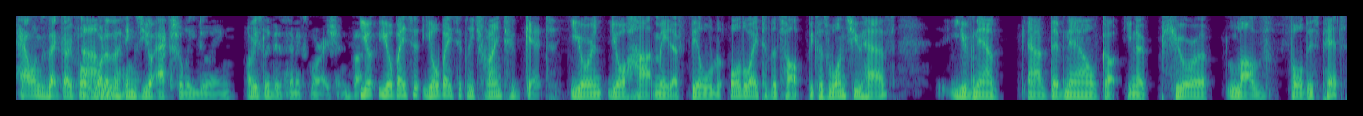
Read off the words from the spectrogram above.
How long does that go for? what are Um, the things you're actually doing? Obviously there's some exploration, but You're you're basic you're basically trying to get your your heart meter filled all the way to the top because once you have, you've now uh, they've now got you know pure love for this pet,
